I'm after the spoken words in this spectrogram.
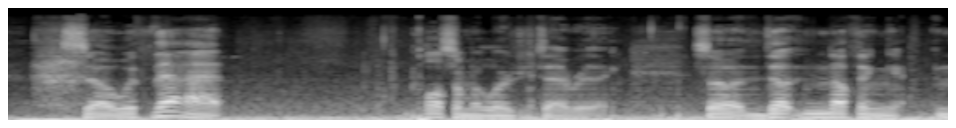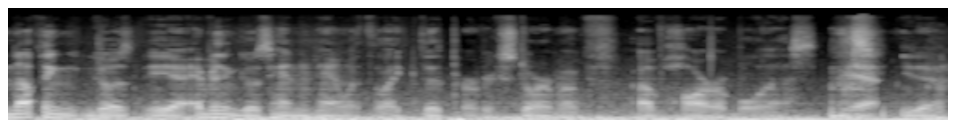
so with that, plus I'm allergic to everything. So th- nothing, nothing goes. Yeah, everything goes hand in hand with like the perfect storm of of horribleness. Yeah. you know.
